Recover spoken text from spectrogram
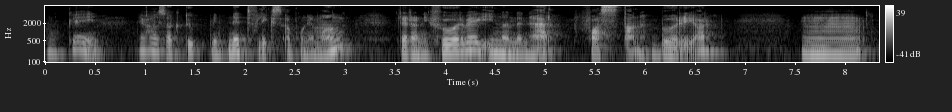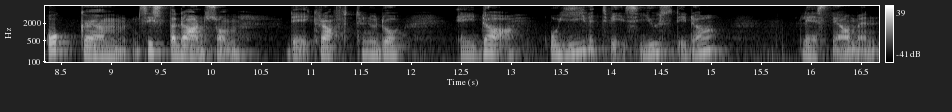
Okej, jag har sagt upp mitt Netflix-abonnemang redan i förväg innan den här fastan börjar. Mm, och ehm, sista dagen som det är i kraft nu då är idag. Och givetvis just idag läste jag om en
